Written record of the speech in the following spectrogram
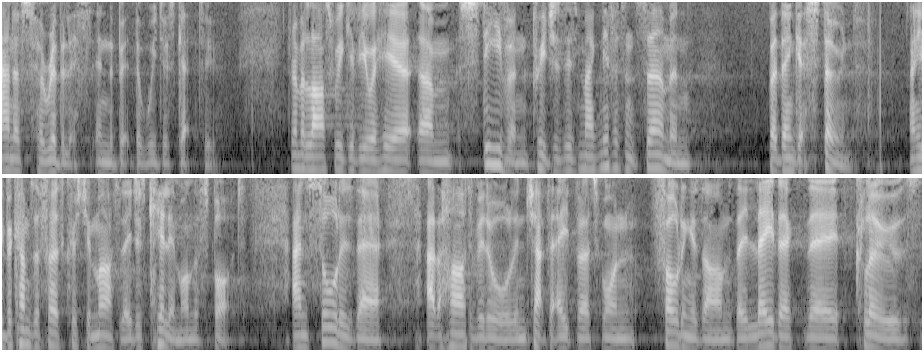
annus horribilis in the bit that we just get to. Remember last week, if you were here, um, Stephen preaches this magnificent sermon, but then gets stoned. And he becomes the first Christian martyr. They just kill him on the spot. And Saul is there at the heart of it all. In chapter 8, verse 1, folding his arms, they lay their, their clothes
